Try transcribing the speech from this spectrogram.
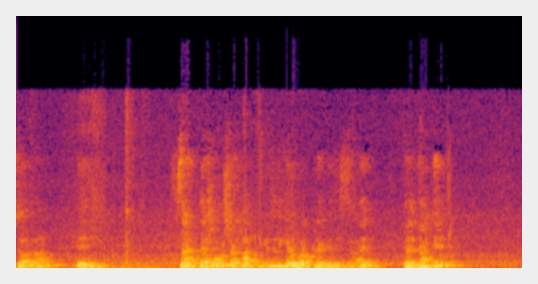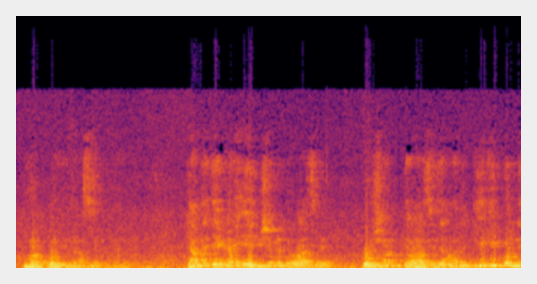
জরা ব্যাধি চারটা সমস্যার হাত থেকে যদি কেউ রক্ষা পেতে চায়, তাহলে তাকে ভগবদ্গীতা আশ্রয় কেননা এখানে এই বিষয়গুলো দেওয়া আছে কৌশল দেওয়া আছে যে আমাদের কি কি করলে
